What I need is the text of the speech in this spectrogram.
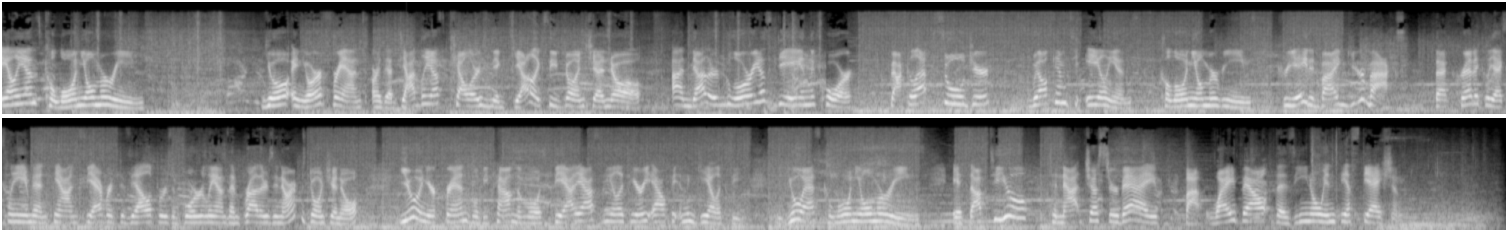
Aliens Colonial Marines. You and your friends are the deadliest killers in the galaxy, don't you know? Another glorious day in the Corps. Buckle up, soldier. Welcome to Aliens, Colonial Marines, created by Gearbox, the critically acclaimed and fan favorite developers of Borderlands and Brothers in Arms, don't you know? You and your friends will become the most badass military outfit in the galaxy, the U.S. Colonial Marines. It's up to you to not just survive, but wipe out the Xeno infestation.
